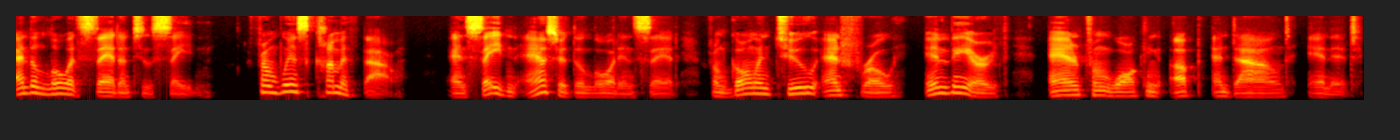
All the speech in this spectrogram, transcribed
And the Lord said unto Satan, From whence comest thou? And Satan answered the Lord and said, From going to and fro in the earth, and from walking up and down in it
